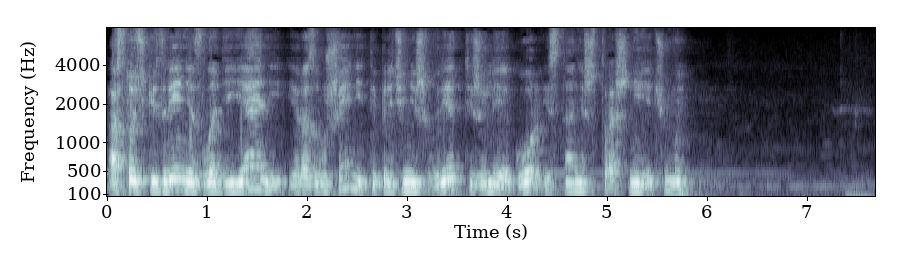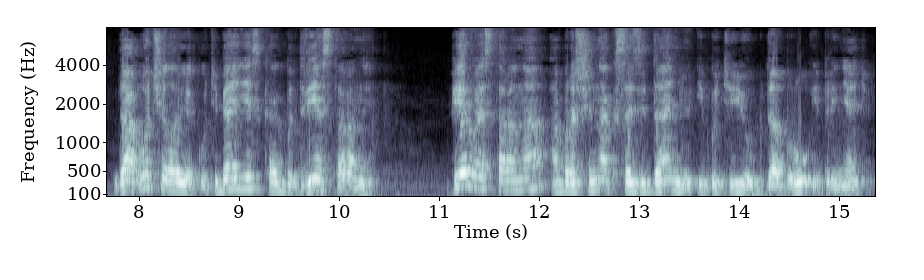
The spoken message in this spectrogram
А с точки зрения злодеяний и разрушений ты причинишь вред тяжелее гор и станешь страшнее чумы. Да, о человек, у тебя есть как бы две стороны – Первая сторона обращена к созиданию и бытию, к добру и принятию.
